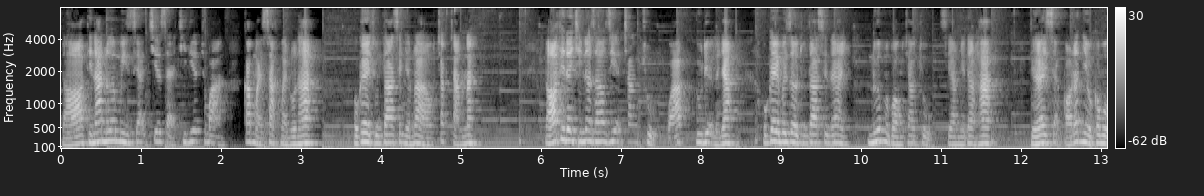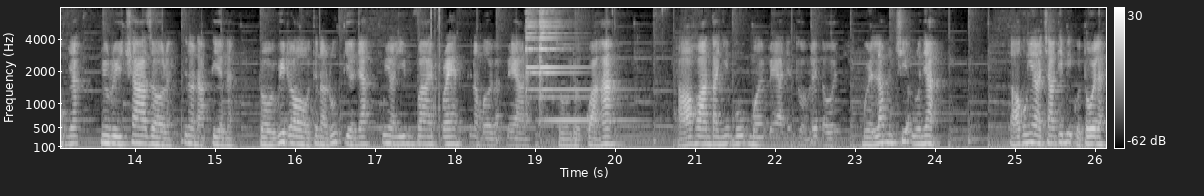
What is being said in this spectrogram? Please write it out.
Đó thì lát nữa mình sẽ chia sẻ chi tiết cho bạn các máy sạc này luôn ha. Ok chúng ta sẽ nhấn vào chắc chắn này. Đó thì đây chính là giao diện trang chủ của app bưu điện này nha. Ok bây giờ chúng ta sẽ tiến hành nước vào vòng trang chủ xem như thế nào ha thì đây sẽ có rất nhiều công mục nhá. Như recharger này, tức là nạp tiền này. Rồi withdraw, tức là rút tiền nhá. Cũng như là invite friend, tức là mời bạn bè này. Rồi được quà ha. Đó, hoàn thành nhiệm vụ, mời bè nhận thưởng lên tới 15 triệu luôn nha. Đó, cũng như là trang thiết bị của tôi này.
